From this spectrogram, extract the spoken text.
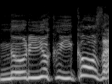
ノリよく行こうぜ。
